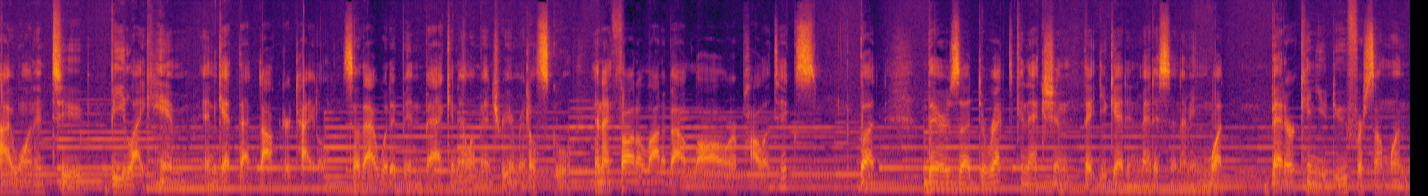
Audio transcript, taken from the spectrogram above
I wanted to be like him and get that doctor title. So that would have been back in elementary or middle school. And I thought a lot about law or politics, but there's a direct connection that you get in medicine. I mean, what better can you do for someone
